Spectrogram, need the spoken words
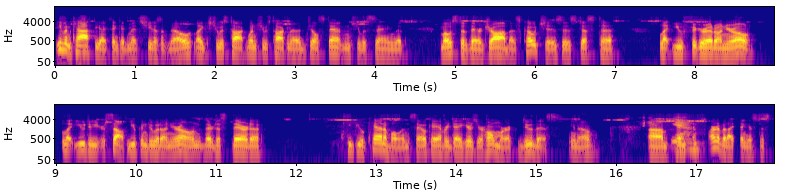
even Cathy, I think admits she doesn't know. Like she was talk when she was talking to Jill Stanton, she was saying that most of their job as coaches is just to let you figure it on your own, let you do it yourself. You can do it on your own. They're just there to keep you accountable and say, okay, every day here's your homework, do this. You know. Um, and, and part of it, I think, is just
